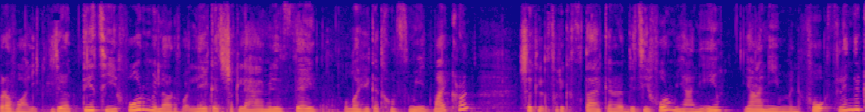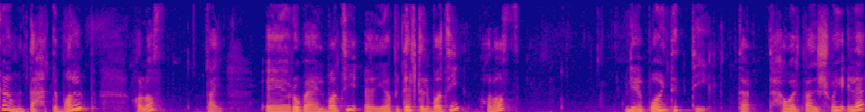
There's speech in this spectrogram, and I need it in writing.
برافو عليك. دي rhabditiform larva اللي هي كانت شكلها عامل إزاي؟ والله هي كانت 500 مايكرون. شكل ال oesophagus بتاعها كان rhabditiform يعني إيه؟ يعني من فوق cylindrical ومن تحت bulb. خلاص؟ طيب. ربع ال body آه يا ربي تلت ال body خلاص. ليها pointed tail طيب تحولت بعد شوية إلى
